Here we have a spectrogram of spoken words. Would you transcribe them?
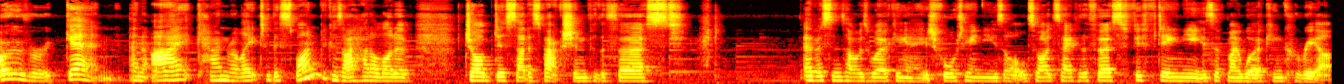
over again. And I can relate to this one because I had a lot of job dissatisfaction for the first, ever since I was working age, 14 years old. So I'd say for the first 15 years of my working career.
